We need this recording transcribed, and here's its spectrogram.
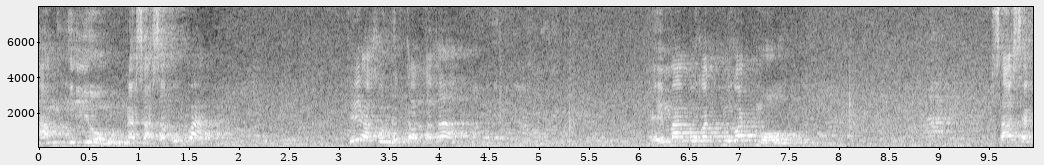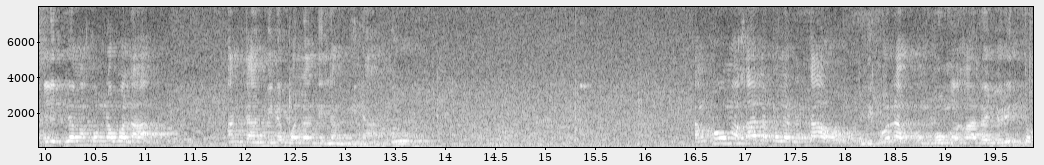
ang iyong nasasakupan. Kaya ako nagtataka. Eh, mamukat-mukat mo, sasaglit lang akong nawala, ang dami na pala nilang binago. Ang buong akala pala ng tao, hindi ko alam kung buong akala nyo rin to,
